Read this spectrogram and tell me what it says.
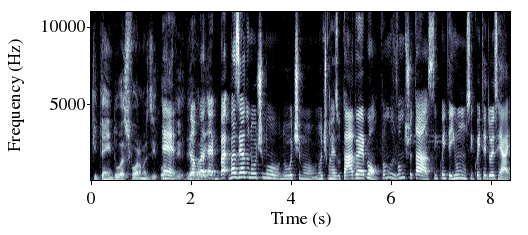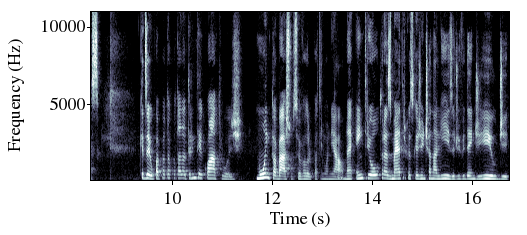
que tem duas formas de, é, de, de não, é, baseado no último, no último, no último resultado é bom. Vamos, vamos chutar 51, 52 reais. Quer dizer, o papel está cotado a 34 hoje, muito abaixo do seu valor patrimonial, né? Entre outras métricas que a gente analisa, dividend yield,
